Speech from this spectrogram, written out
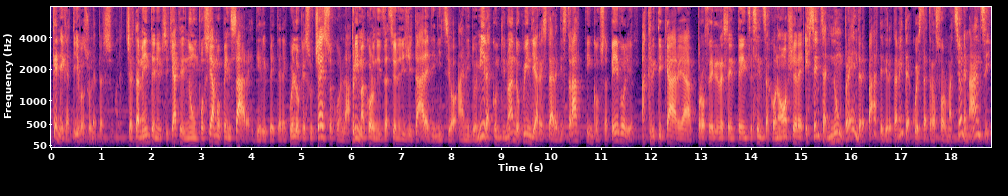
che negativo sulle persone. Certamente noi psichiatri non possiamo pensare di ripetere quello che è successo con la prima colonizzazione digitale di inizio anni 2000, continuando quindi a restare distratti, inconsapevoli, a criticare, a proferire sentenze senza conoscere e senza non prendere parte direttamente a questa trasformazione, ma anzi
